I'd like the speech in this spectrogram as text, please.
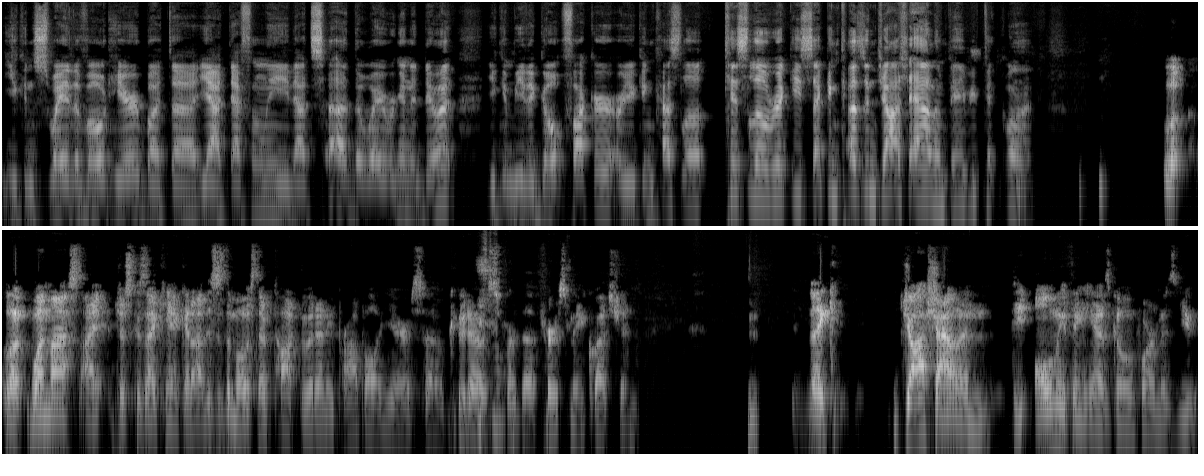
you can sway the vote here. But uh, yeah, definitely that's uh, the way we're gonna do it. You can be the goat fucker, or you can kiss little, kiss little Ricky's second cousin Josh Allen, baby. Pick one. Look, look. One last. I just because I can't get on. This is the most I've talked about any prop all year. So kudos for the first mate question. Like Josh Allen, the only thing he has going for him is youth.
